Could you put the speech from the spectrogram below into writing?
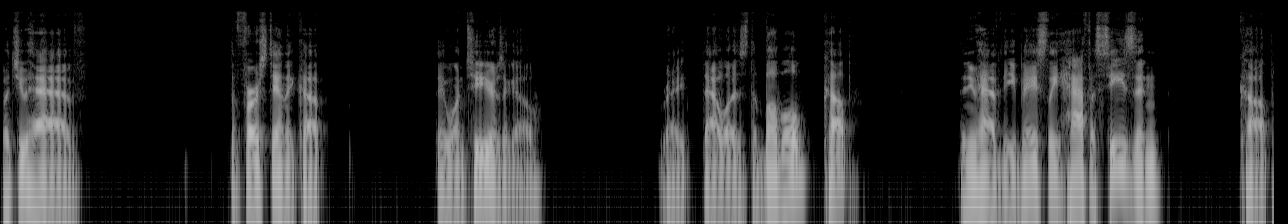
But you have the first Stanley Cup they won two years ago, right? That was the Bubble Cup. Then you have the basically half a season cup.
